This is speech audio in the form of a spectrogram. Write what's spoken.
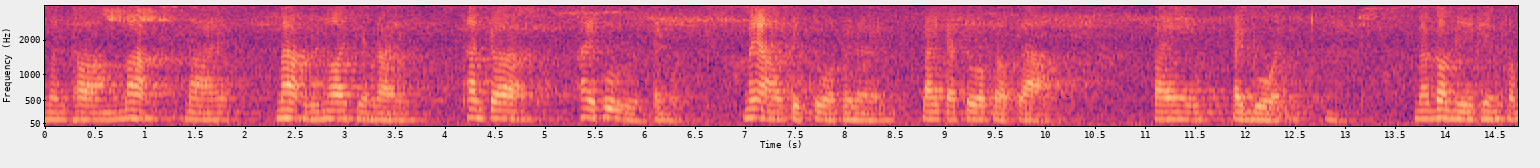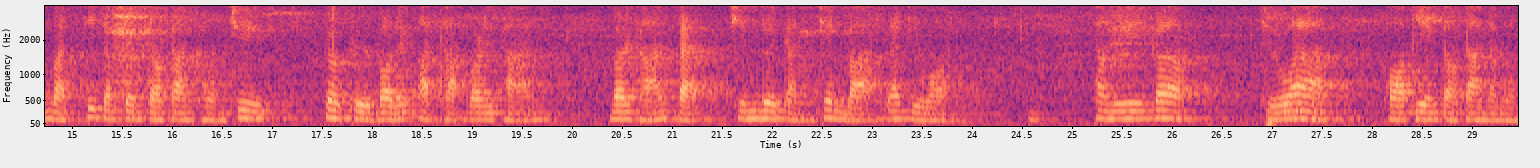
เงินทองมากมายมากหรือน้อยเพียงไร ท่านก็ให้ผู้อื่นไปหมด ไม่เอาติดตัวไปเลย ไปแต่ตัวเปล่าๆไปไปบวชแล้วก็มีเพียงสมบัติที่จำเป็นต่อการครองชีพก็คือบริอัฐบริขาร บริขารแปดชิ้นด้วยกัน เช่นบาทและจีวร ทั้งนี้ก็ถือว่าพอเพียงต่อการดำรง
